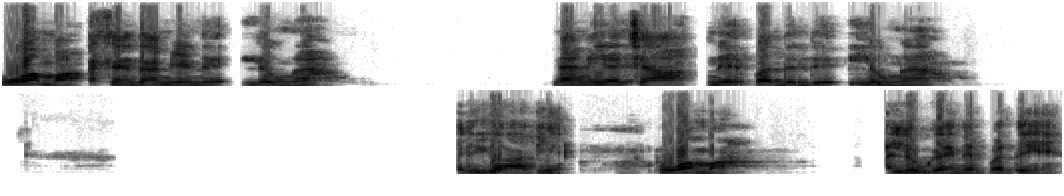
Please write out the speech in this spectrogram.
ဘဝမှာအဆင့်တန်းမြင့်တဲ့လုပ်ငန်းနိုင်ငံရခြားနဲ့ပတ်သက်တဲ့လုပ်ငန်းအဓိကအပြင်ဘဝမှာအလုပ်ကိုင်တဲ့ပတ်သက်ရင်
